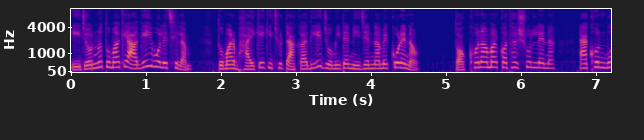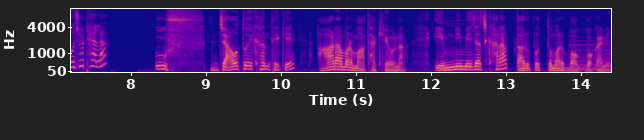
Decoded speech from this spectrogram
এই জন্য তোমাকে আগেই বলেছিলাম তোমার ভাইকে কিছু টাকা দিয়ে জমিটা নিজের নামে করে নাও। তখন আমার কথা শুনলে না। এখন বোঝো ঠেলা। উফ যাও তো এখান থেকে আর আমার মাথা খেও না। এমনি মেজাজ খারাপ তার উপর তোমার বকবকানি।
